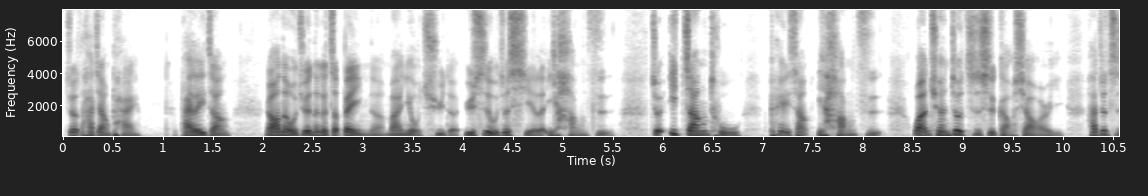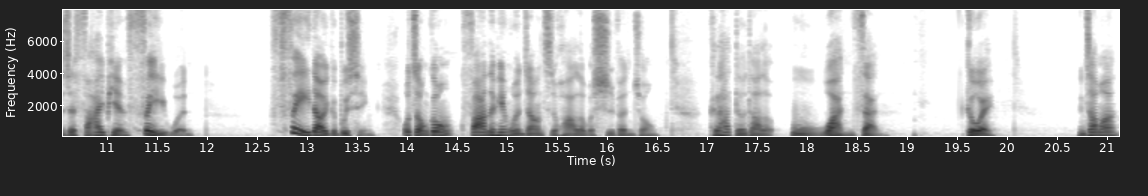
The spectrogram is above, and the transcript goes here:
就他这样拍，拍了一张，然后呢，我觉得那个这背影呢蛮有趣的，于是我就写了一行字，就一张图配上一行字，完全就只是搞笑而已，他就只是发一篇废文。废到一个不行，我总共发那篇文章只花了我十分钟，可他得到了五万赞。各位，你知道吗？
